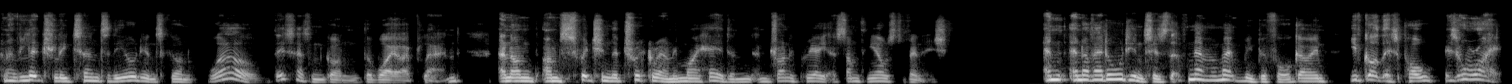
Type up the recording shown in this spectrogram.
and I've literally turned to the audience and gone, well, this hasn't gone the way I planned. And I'm I'm switching the trick around in my head and, and trying to create a, something else to finish. And and I've had audiences that have never met me before going, You've got this, Paul. It's all right.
